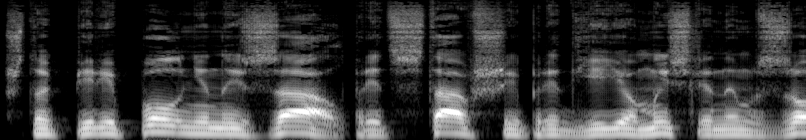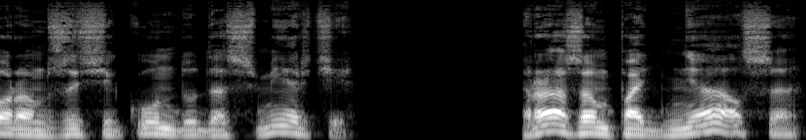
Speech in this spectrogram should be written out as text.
что переполненный зал, представший пред ее мысленным взором за секунду до смерти, разом поднялся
